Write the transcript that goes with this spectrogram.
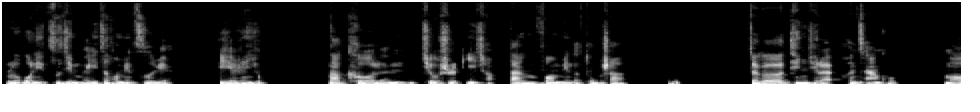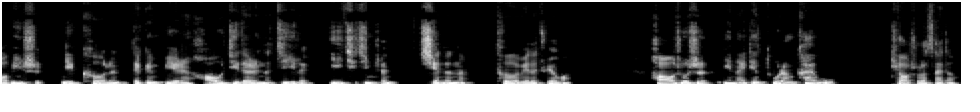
如果你自己没这方面资源，别人有，那可能就是一场单方面的屠杀。这个听起来很残酷，毛病是你可能得跟别人好几代人的积累一起竞争，显得呢特别的绝望。好处是你哪天突然开悟，跳出了赛道，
